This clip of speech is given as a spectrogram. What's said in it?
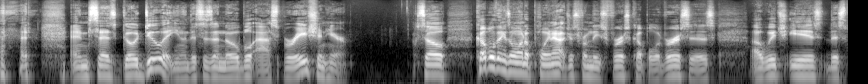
the head and says, Go do it. You know, this is a noble aspiration here. So, a couple things I want to point out just from these first couple of verses, uh, which is this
